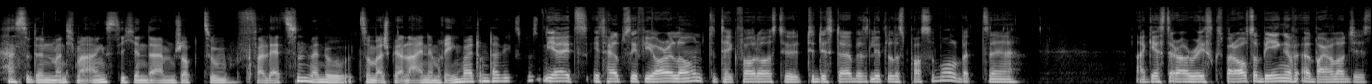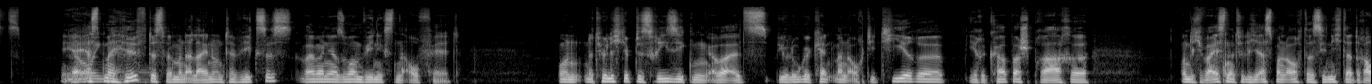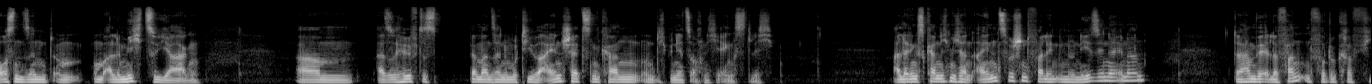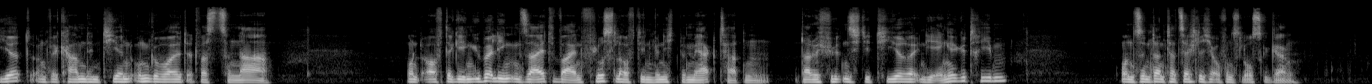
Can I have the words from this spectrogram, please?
Hast du denn manchmal Angst, dich in deinem Job zu verletzen, wenn du zum Beispiel allein im Regenwald unterwegs bist? Yeah, it's it helps if you are alone to take photos to to disturb as little as possible, but uh, I guess there are risks. But also being a, a biologist. Ja, erstmal hilft es, wenn man alleine unterwegs ist, weil man ja so am wenigsten auffällt. Und natürlich gibt es Risiken, aber als Biologe kennt man auch die Tiere, ihre Körpersprache. Und ich weiß natürlich erstmal auch, dass sie nicht da draußen sind, um, um alle mich zu jagen. Ähm, also hilft es, wenn man seine Motive einschätzen kann und ich bin jetzt auch nicht ängstlich. Allerdings kann ich mich an einen Zwischenfall in Indonesien erinnern. Da haben wir Elefanten fotografiert und wir kamen den Tieren ungewollt etwas zu nah. Und auf der gegenüberliegenden Seite war ein Flusslauf, den wir nicht bemerkt hatten. Dadurch fühlten sich die Tiere in die Enge getrieben und sind dann tatsächlich auf uns losgegangen.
